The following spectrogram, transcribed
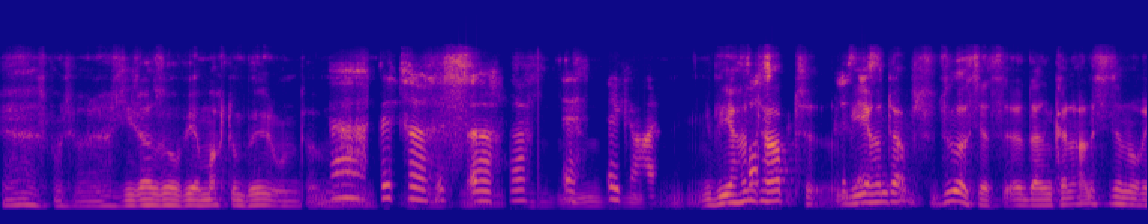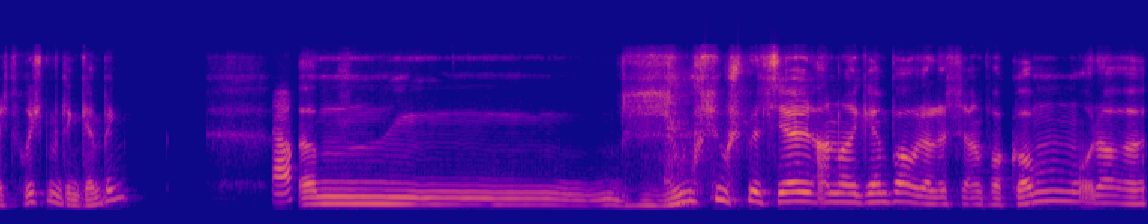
Ja, das muss man, jeder so, wie er macht und will. Und, ähm, ja, bitte, ist äh, äh, egal. Wie handhabt, wie handhabst du das jetzt? Äh, dein Kanal ist ja noch recht frisch mit dem Camping. Ja. Ähm, suchst du speziell andere Camper oder lässt du einfach kommen oder äh,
